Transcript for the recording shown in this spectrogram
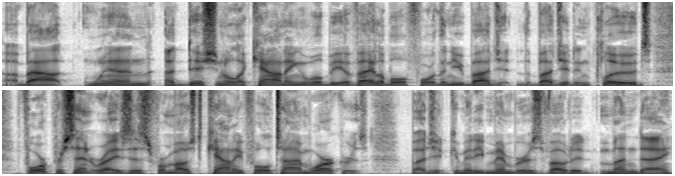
about when additional accounting will be available for the new budget. The budget includes 4% raises for most county full time workers. Budget committee members voted Monday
